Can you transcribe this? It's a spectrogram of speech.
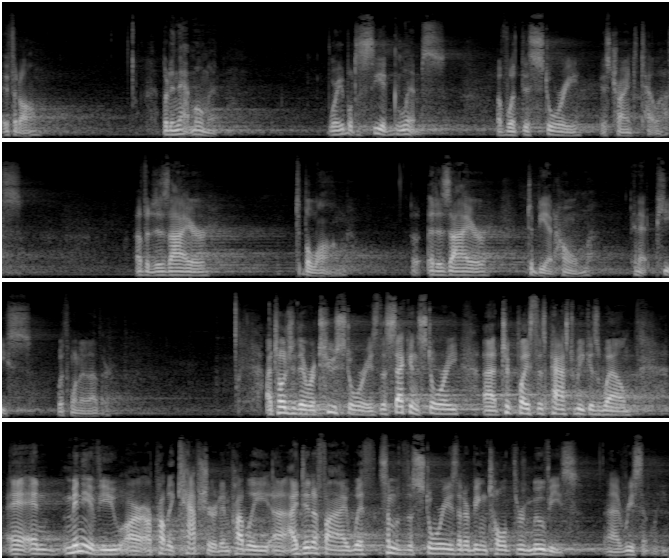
if at all. But in that moment, we're able to see a glimpse of what this story is trying to tell us of a desire to belong, a desire to be at home and at peace with one another. I told you there were two stories. The second story uh, took place this past week as well. And, and many of you are, are, probably captured and probably uh, identify with some of the stories that are being told through movies uh, recently.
